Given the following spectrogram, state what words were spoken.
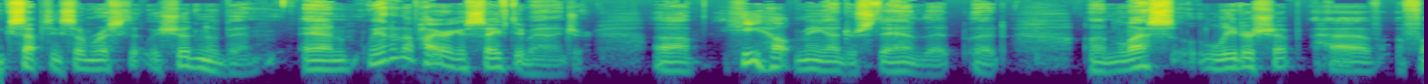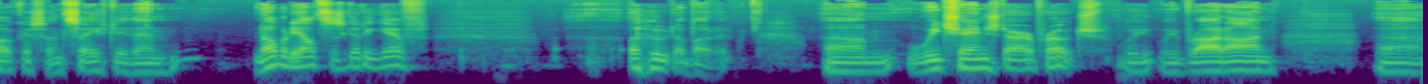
accepting some risk that we shouldn't have been. And we ended up hiring a safety manager. Uh, he helped me understand that, that unless leadership have a focus on safety, then nobody else is going to give a hoot about it. Um, we changed our approach. We, we brought on, uh,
